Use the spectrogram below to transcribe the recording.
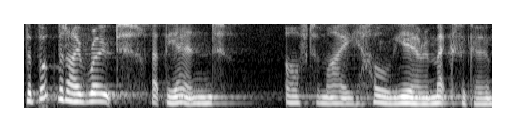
The book that I wrote at the end, after my whole year in Mexico,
